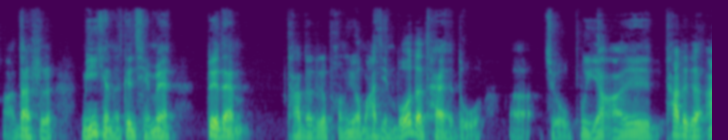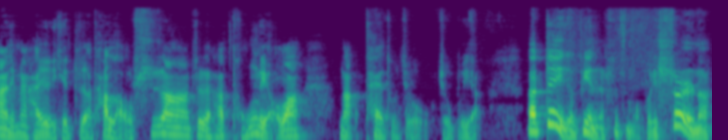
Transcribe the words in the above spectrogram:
啊，但是明显的跟前面对待他的这个朋友马景波的态度呃就不一样啊，他这个案里面还有一些治疗他老师啊，治疗他同僚啊，那态度就就不一样。那这个病人是怎么回事呢？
